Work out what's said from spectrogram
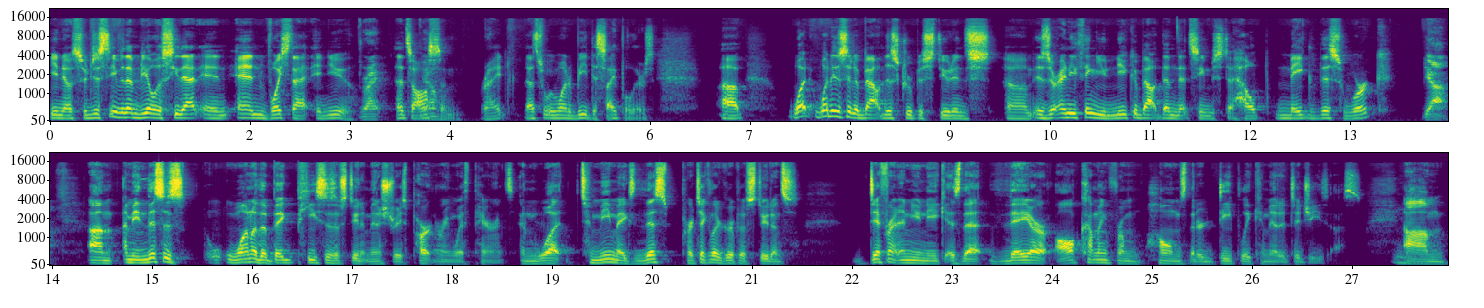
You know, so just even them be able to see that and and voice that in you. Right. That's awesome. Right. That's what we want to be, disciplers. Uh, what what is it about this group of students? Um, is there anything unique about them that seems to help make this work? Yeah. Um, I mean, this is one of the big pieces of student ministry is partnering with parents. And what to me makes this particular group of students different and unique is that they are all coming from homes that are deeply committed to Jesus. Um,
